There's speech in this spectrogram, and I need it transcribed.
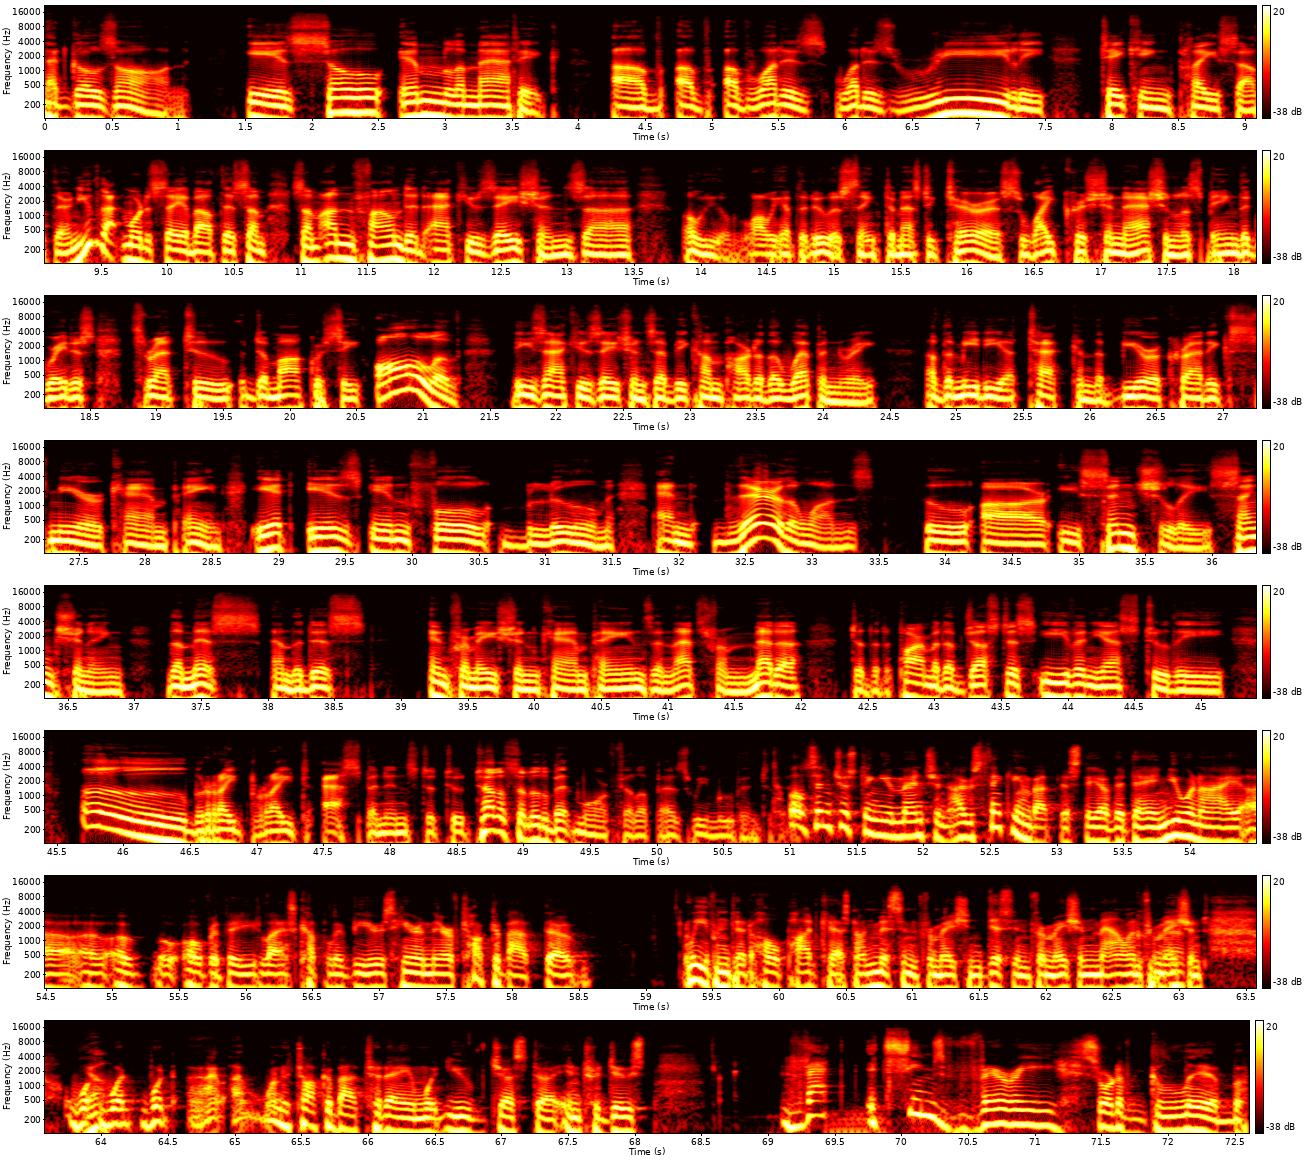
that goes on is so emblematic of of of what is what is really taking place out there. And you've got more to say about this. Some some unfounded accusations. Uh, oh, all we have to do is think domestic terrorists, white Christian nationalists being the greatest threat to democracy. All of these accusations have become part of the weaponry of the media tech and the bureaucratic smear campaign. It is in full bloom, and they're the ones who are essentially sanctioning the mis and the disinformation campaigns, and that's from Meta to the Department of Justice, even, yes, to the Oh, bright, bright Aspen Institute. Tell us a little bit more, Philip, as we move into this. Well, it's interesting you mentioned. I was thinking about this the other day, and you and I, uh, uh, uh over the last couple of years here and there, have talked about uh, we even did a whole podcast on misinformation, disinformation, malinformation. What, yeah. what, what I, I, want to talk about today and what you've just uh, introduced, that it seems very sort of glib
